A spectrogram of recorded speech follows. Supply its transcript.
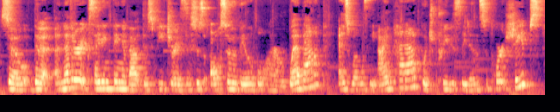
So the another exciting thing about this feature is this is also available on our web app as well as the iPad app, which previously didn't support shapes.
